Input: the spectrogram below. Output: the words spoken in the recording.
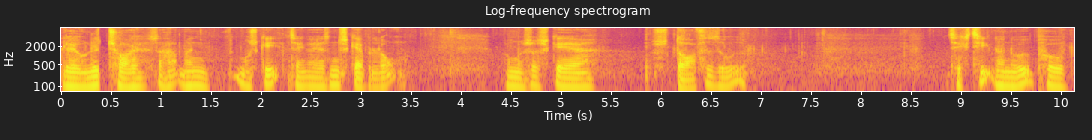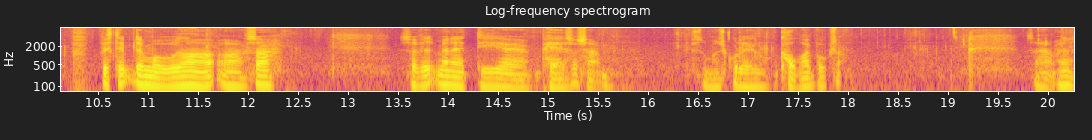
lave nyt tøj, så har man måske, tænker jeg, sådan en skabelon, hvor man så skærer stoffet ud, tekstilerne ud på bestemte måder, og så, så ved man, at de øh, passer sammen som man skulle lave cowboybukser. Så har man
